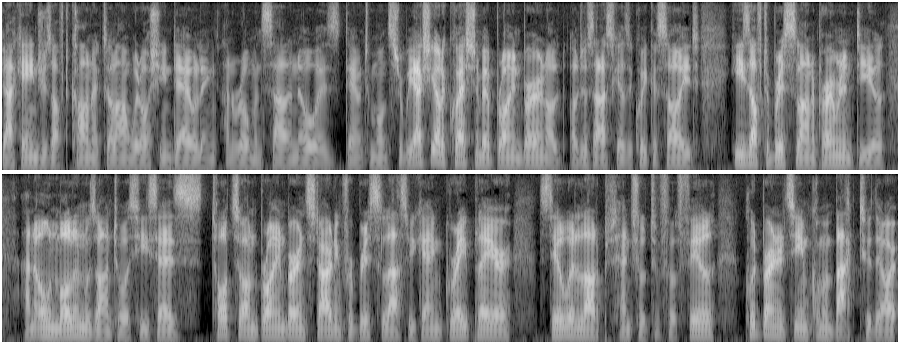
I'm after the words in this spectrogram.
Jack Aungier's off to Connacht along with Oisin Dowling and Roman Salanoa is down to Munster. We actually got a question about Bryan Byrne. I'll, I'll just ask you as a quick aside. He's off to Bristol on a permanent deal and Owen Mullen was on to us. He says, thoughts on Bryan Byrne starting for Bristol last weekend. Great player, still with a lot of potential to fulfil. Could Bernard see him coming back to the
